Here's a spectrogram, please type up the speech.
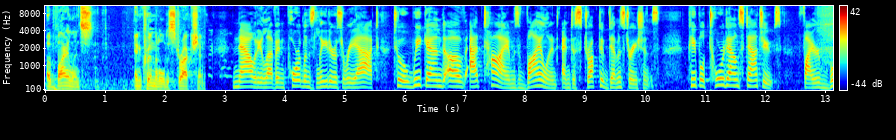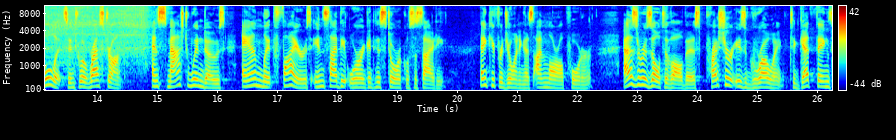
of violence and criminal destruction. Now at 11, Portland's leaders react to a weekend of, at times, violent and destructive demonstrations. People tore down statues fired bullets into a restaurant, and smashed windows and lit fires inside the Oregon Historical Society. Thank you for joining us. I'm Laurel Porter. As a result of all this, pressure is growing to get things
